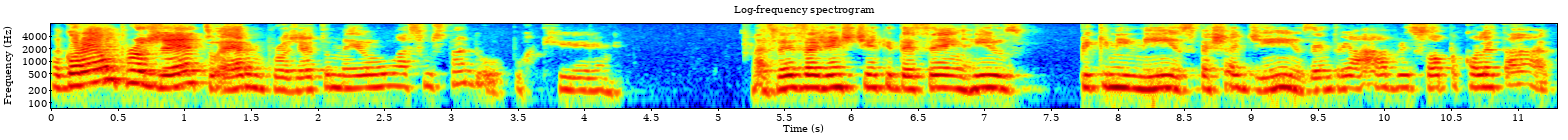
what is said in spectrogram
Agora é um projeto, era um projeto meio assustador, porque Às vezes a gente tinha que descer em rios pequenininhos, fechadinhos, entre árvores, só para coletar água.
